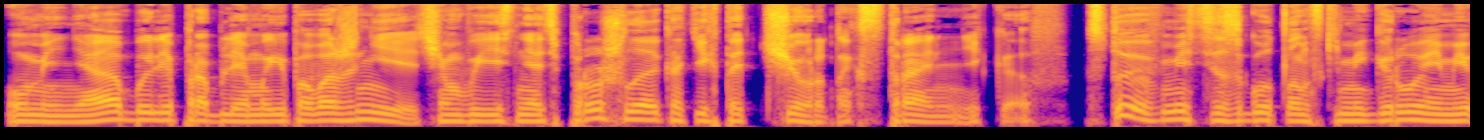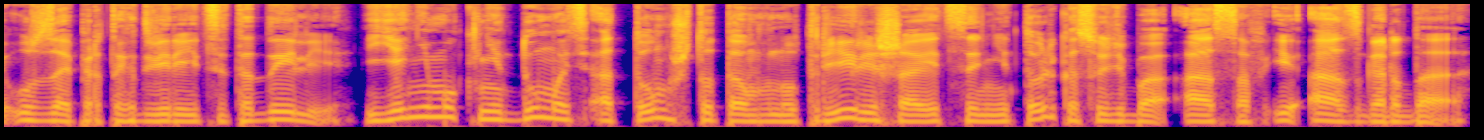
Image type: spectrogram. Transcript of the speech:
У меня были проблемы и поважнее, чем выяснять прошлое каких-то черных странников. Стоя вместе с готландскими героями у запертых дверей цитадели, я не мог не думать о том, что там внутри решается не только судьба асов и Асгарда.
